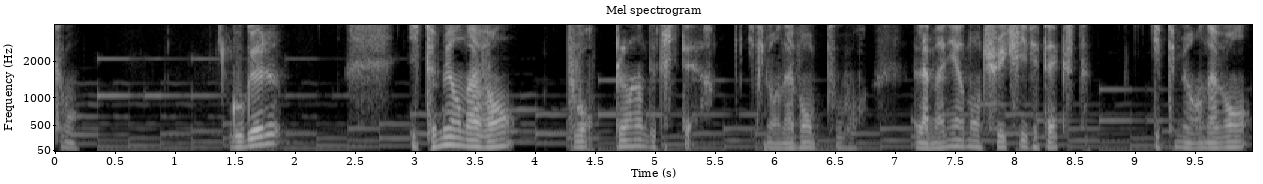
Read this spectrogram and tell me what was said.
comment Google il te met en avant pour plein de critères. Il te met en avant pour la manière dont tu écris tes textes. Il te met en avant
